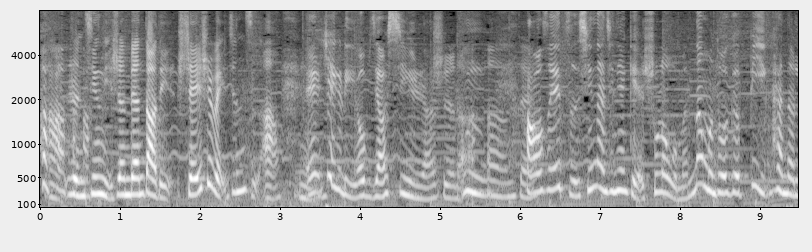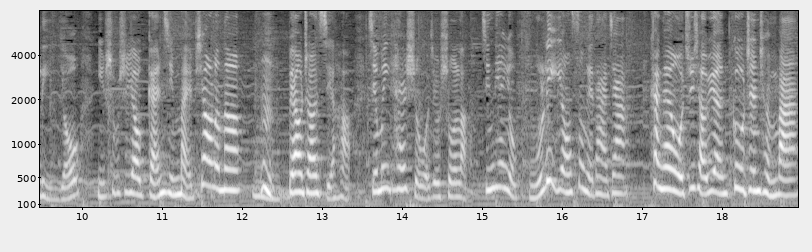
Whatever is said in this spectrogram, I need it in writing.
啊，认清你身边到底谁是伪君子啊！嗯哎，这个理由比较吸引人。是的，嗯嗯，对，好，所以子欣呢今天给出了我们那么多个必看的理由，你是不是要赶紧买票了呢？嗯，不要着急哈，节目一开始我就说了，今天有福利要送给大家，看看我居小院够真诚吧。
